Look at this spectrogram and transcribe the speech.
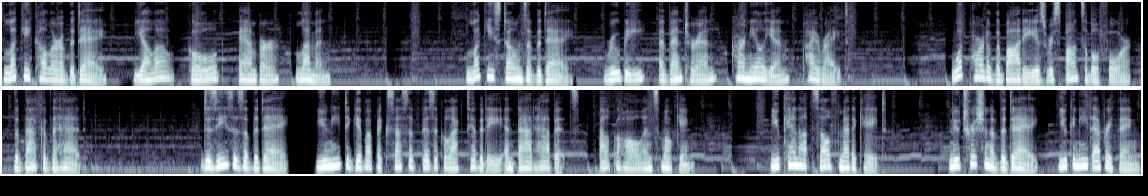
Lucky color of the day, yellow, gold, amber, lemon. Lucky stones of the day, ruby, aventurine, carnelian, pyrite. What part of the body is responsible for, the back of the head? Diseases of the day. You need to give up excessive physical activity and bad habits, alcohol and smoking. You cannot self-medicate. Nutrition of the day. You can eat everything,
